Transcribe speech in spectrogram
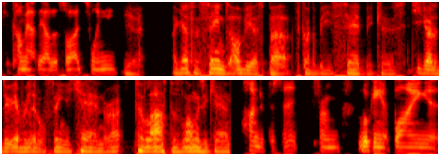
to come out the other side swinging. Yeah. I guess it seems obvious, but it's got to be said because you got to do every little thing you can, right, to last as long as you can. 100% from looking at buying a,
